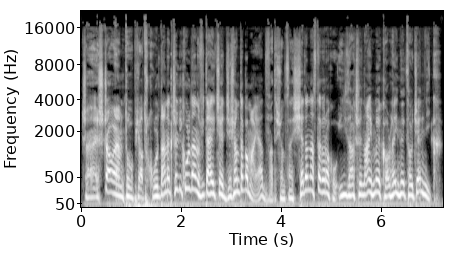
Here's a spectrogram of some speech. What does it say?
Cześć, czołem, tu Piotr Kuldanek, czyli Kuldan. Witajcie 10 maja 2017 roku i zaczynajmy kolejny codziennik.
